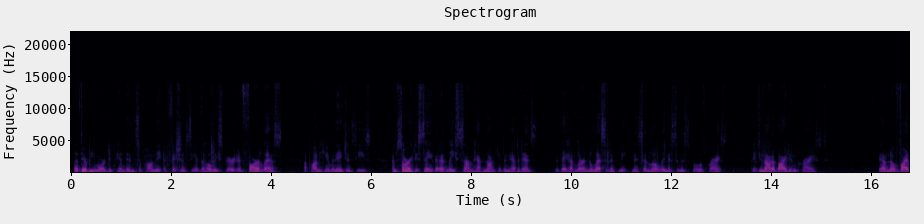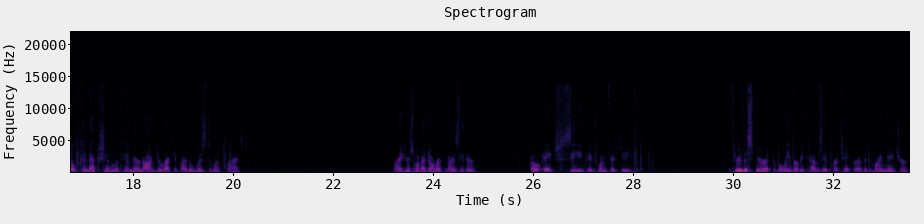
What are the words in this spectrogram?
Let there be more dependence upon the efficiency of the Holy Spirit and far less upon human agencies. I'm sorry to say that at least some have not given evidence that they have learned the lesson of meekness and lowliness in the school of Christ. They do not abide in Christ. They have no vital connection with Him. They're not directed by the wisdom of Christ. All right, here's one I don't recognize either. OHC, page 150. Through the Spirit, the believer becomes a partaker of the divine nature.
